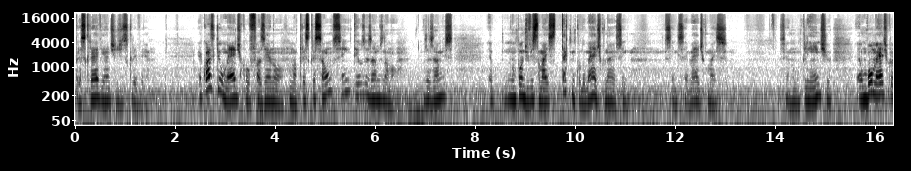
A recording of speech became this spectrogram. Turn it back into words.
Prescreve antes de escrever. É quase que o um médico fazendo uma prescrição sem ter os exames na mão. Os exames, é, num ponto de vista mais técnico do médico, né, sem, sem ser médico, mas sendo um cliente, é um bom médico,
